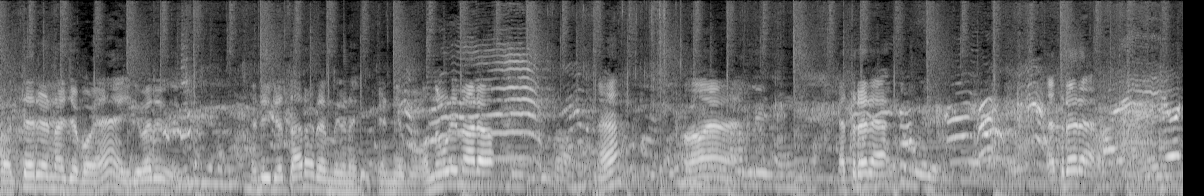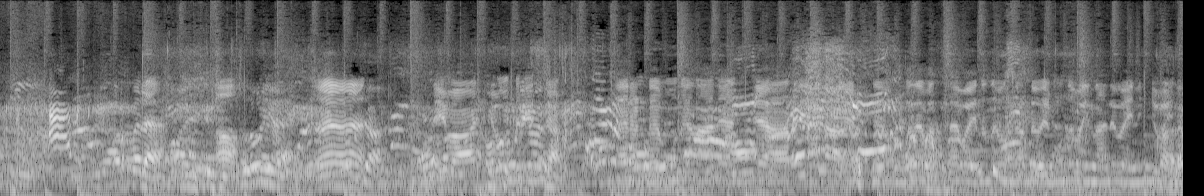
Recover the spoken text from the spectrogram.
ഒറ്റ വരെ എണ്ണ വെച്ചപ്പോ ഏ ഇരുപത് എന്നിട്ട് ഇരുപത്തി ആറ് വരെ എന്താണ് എണ്ണിയപ്പോ. ഒന്നുകൂടി നാലോ ഏ? എത്ര വരെ എത്ര വരെ ഉറപ്പല്ലേ ആ. രണ്ട് മൂന്ന് നാല് അഞ്ച് ആറ് ഒമ്പത് പത്ത് പതിനൊന്ന് പന്ത്രണ്ട് പതിമൂന്ന് പതിനാല് പതിനഞ്ച്? പതിനെട്ട്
